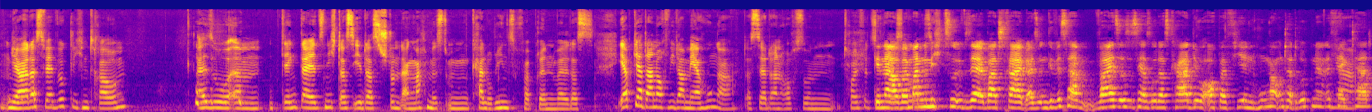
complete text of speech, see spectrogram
Und, ja, das wäre wirklich ein Traum. Also ähm, denkt da jetzt nicht, dass ihr das stundenlang machen müsst, um Kalorien zu verbrennen, weil das. Ihr habt ja dann auch wieder mehr Hunger. Das ist ja dann auch so ein Teufels. Genau, weil man nämlich zu sehr übertreibt. Also in gewisser Weise ist es ja so, dass Cardio auch bei vielen Hunger unterdrückenden Effekt ja. hat.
